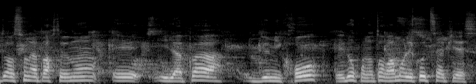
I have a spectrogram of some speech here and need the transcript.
dans son appartement et il n'a pas de micro et donc on entend vraiment l'écho de sa pièce.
